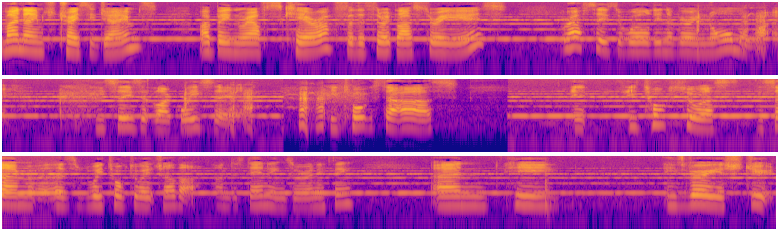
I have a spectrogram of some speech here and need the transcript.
My name's Tracey James. I've been Ralph's carer for the th- last three years. Ralph sees the world in a very normal way. He sees it like we see it. He talks to us. It, he talks to us the same as we talk to each other, understandings or anything. And he he's very astute.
